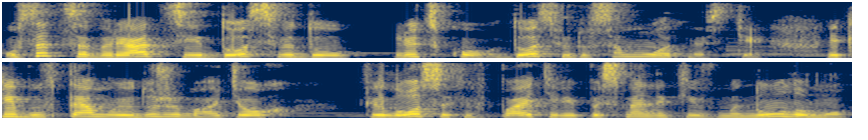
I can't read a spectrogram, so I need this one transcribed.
Усе це варіації досвіду людського, досвіду самотності, який був темою дуже багатьох філософів, поетів і письменників в минулому,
